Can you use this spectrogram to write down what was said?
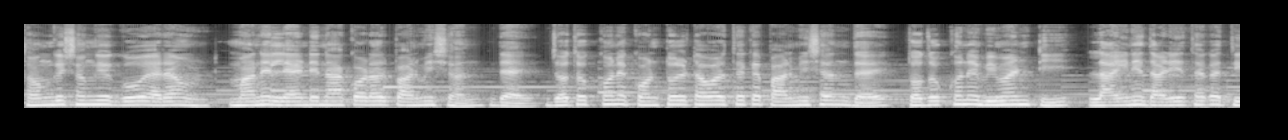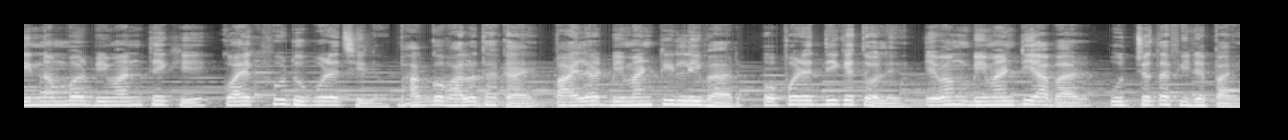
সঙ্গে সঙ্গে গো অ্যারাউন্ড মানে ল্যান্ড না করার পারমিশন দেয়। যতক্ষণে কন্ট্রোল টাওয়ার থেকে পারমিশন দেয়, ততক্ষণে বিমানটি লাইনে দাঁড়িয়ে থাকা তিন নম্বর বিমান থেকে কয়েক ফুট উপরে ছিল। ভাগ্য ভালো থাকায় পাইলট বিমানটির লিভার ওপরের দিকে তোলে এবং বিমানটি আবার উচ্চতা ফিরে পায়।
